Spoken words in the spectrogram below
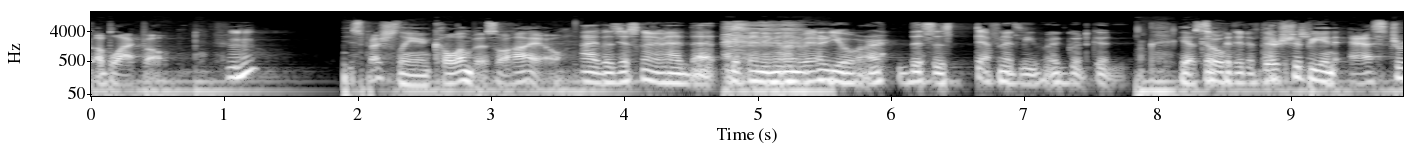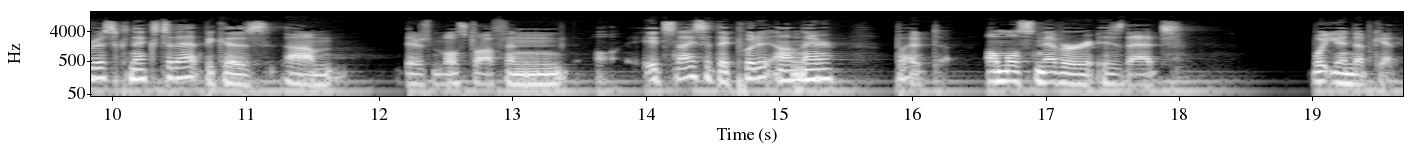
a black belt. Mm-hmm especially in Columbus, Ohio. I was just going to add that. Depending on where you are, this is definitely a good, good. Yeah, so there should be an asterisk next to that because um, there's most often. It's nice that they put it on there, but almost never is that what you end up getting.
